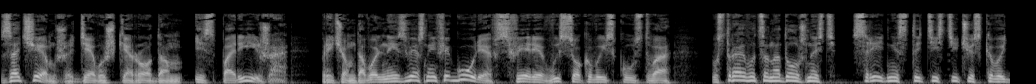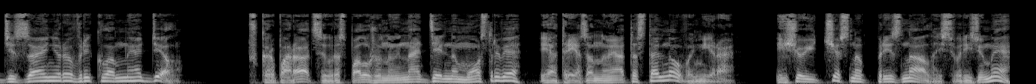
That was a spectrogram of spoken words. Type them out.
Зачем же девушке родом из Парижа, причем довольно известной фигуре в сфере высокого искусства, устраиваться на должность среднестатистического дизайнера в рекламный отдел? В корпорацию, расположенную на отдельном острове и отрезанную от остального мира – еще и честно призналась в резюме,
